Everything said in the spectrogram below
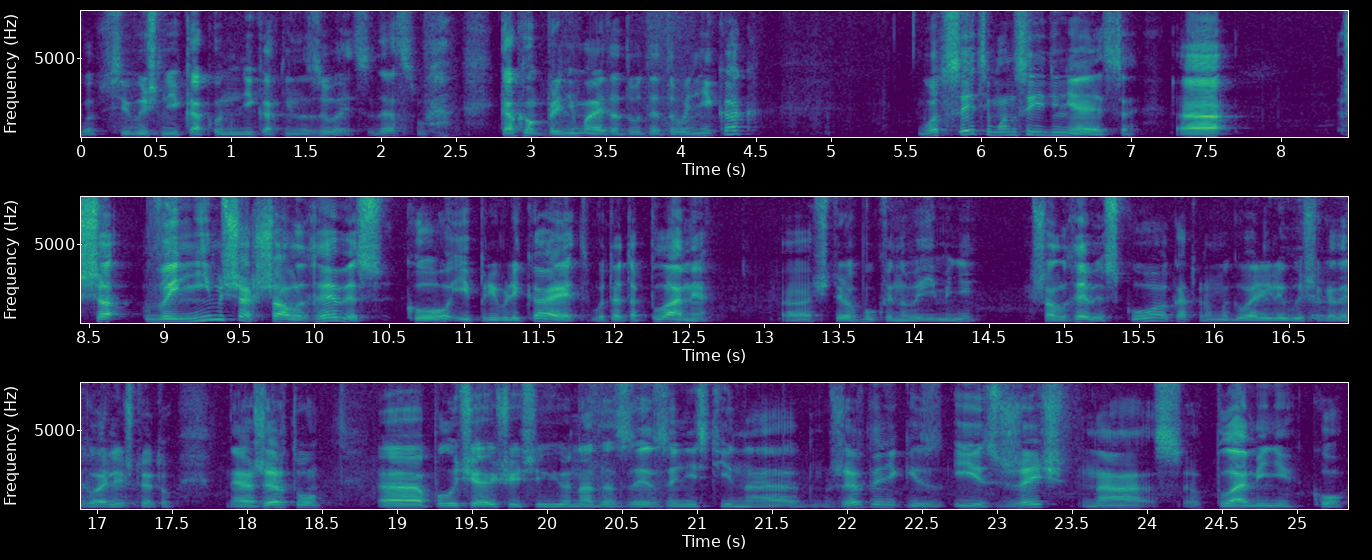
вот Всевышний, как он никак не называется, да? как он принимает от вот этого никак, вот с этим он соединяется. А, Венимшах шалгевес ко и привлекает вот это пламя э, четырехбуквенного имени, шалгевес ко, о котором мы говорили выше, когда говорили, что эту э, жертву, э, получающуюся, ее надо занести на жертвенник и сжечь на пламени ко.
